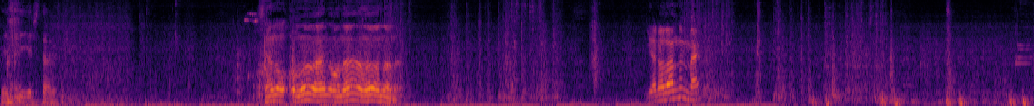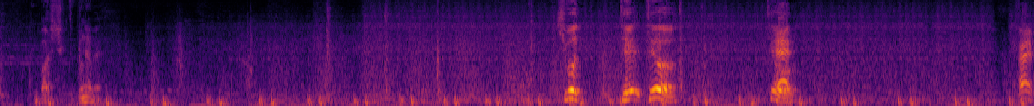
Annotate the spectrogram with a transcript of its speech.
Geçti geçti abi. Sen o- onu ben ona ona ona ona. Yaralandım ben. Baş çıktı. Bu ne be? Kim o? Te Teo. Teo. Evet. Efendim?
